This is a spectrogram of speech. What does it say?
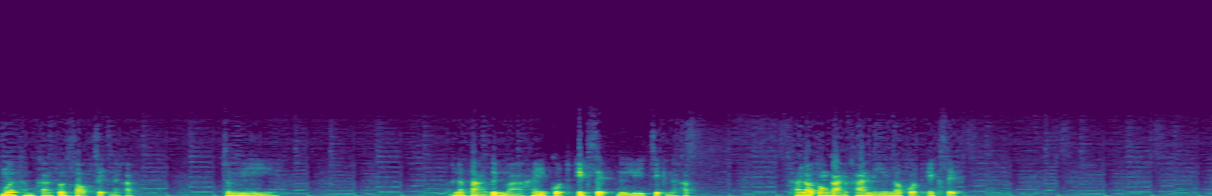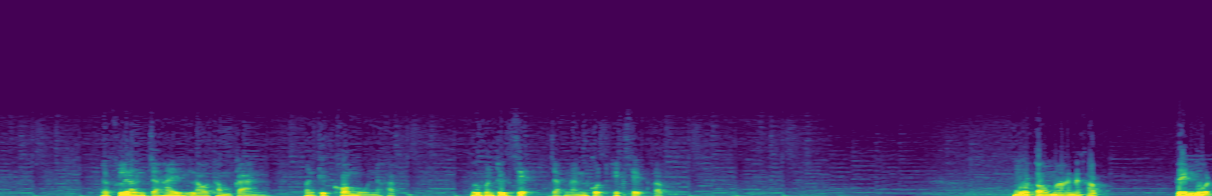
เมื่อทำการทดสอบเสร็จนะครับ จะมีหน้าต่างขึ้นมาให้กด accept หรือ reject นะครับ ถ้าเราต้องการค่านี้เรากด accept แล้วเครื่องจะให้เราทำการบันทึกข้อมูลนะครับ เมื่อบันทึกเสร็จจากนั้นกด accept ครับโหมดต่อมานะครับ เป็นโหมด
